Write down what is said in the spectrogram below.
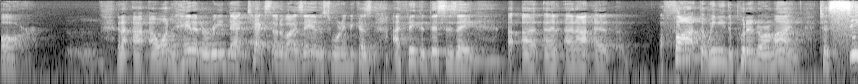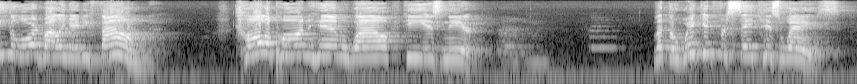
are. And I, I wanted Hannah to read that text out of Isaiah this morning because I think that this is a, a, a, a, thought that we need to put into our mind. To seek the Lord while he may be found Call upon him while he is near. Let the wicked forsake his ways,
